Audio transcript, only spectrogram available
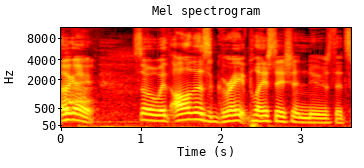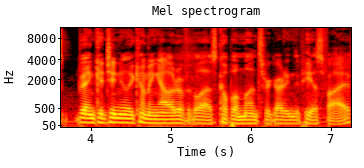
okay. So with all this great PlayStation news that's been continually coming out over the last couple of months regarding the PS5,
